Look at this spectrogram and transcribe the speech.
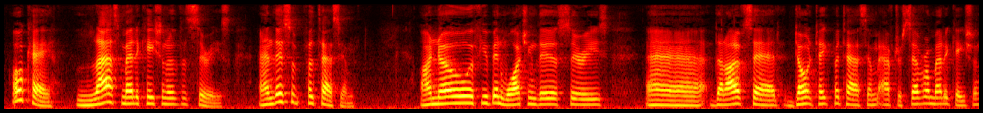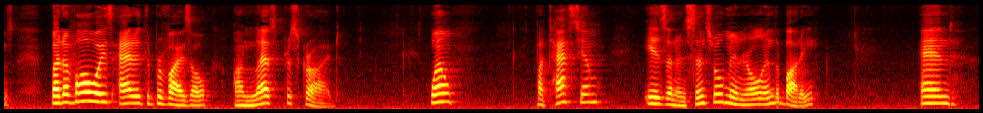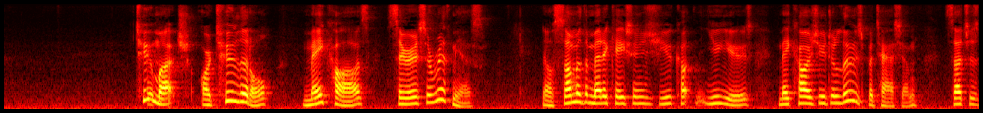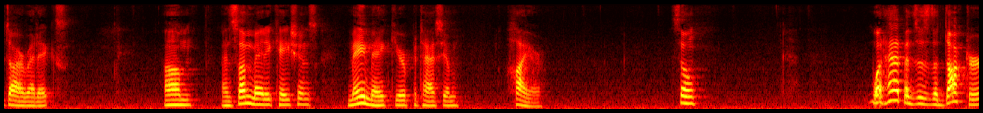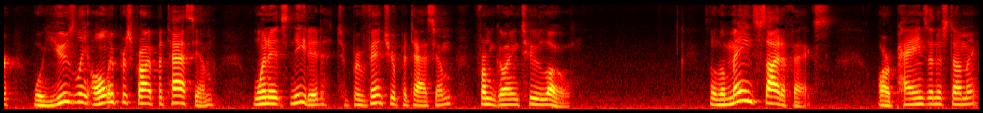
okay, last medication of the series, and this is potassium. I know if you've been watching this series uh, that I've said don't take potassium after several medications, but I've always added the proviso unless prescribed. Well, potassium is an essential mineral in the body, and too much or too little may cause serious arrhythmias. Now, some of the medications you, you use may cause you to lose potassium, such as diuretics. Um, and some medications may make your potassium higher. So, what happens is the doctor will usually only prescribe potassium when it's needed to prevent your potassium from going too low. So, the main side effects are pains in the stomach,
